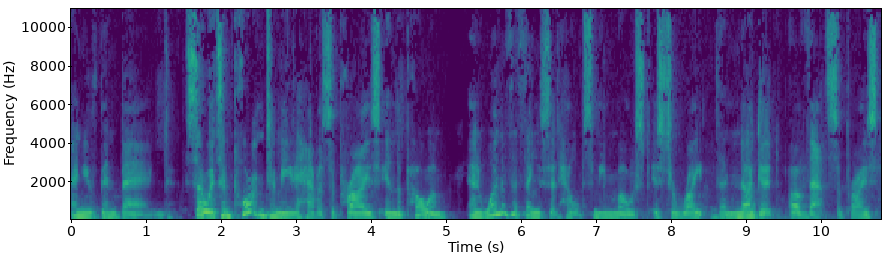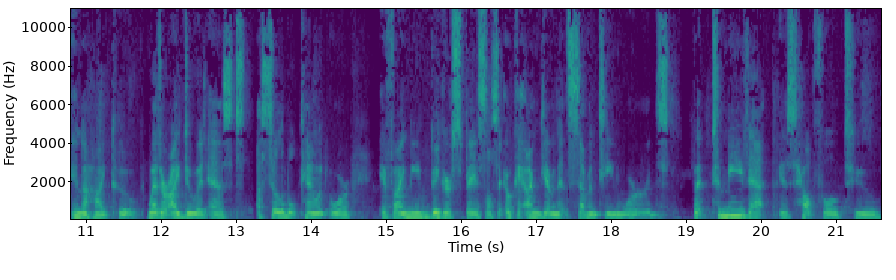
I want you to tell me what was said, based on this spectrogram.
and you've been bagged. So it's important to me to have a surprise in the poem. And one of the things that helps me most is to write the nugget of that surprise in a haiku, whether I do it as a syllable count or if I need bigger space, I'll say, okay, I'm giving it 17 words. But to me, that is helpful to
